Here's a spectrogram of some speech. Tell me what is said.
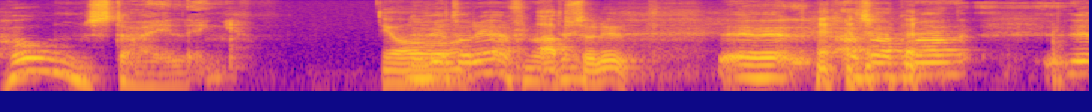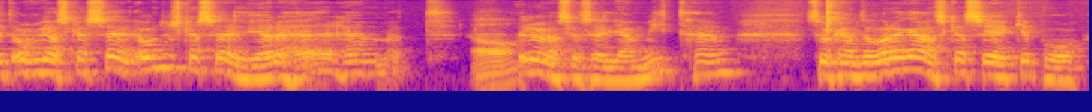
homestyling. Ja, Du vet vad det är för någonting? Absolut. Eh, alltså att man, vet, om, jag ska sälja, om du ska sälja det här hemmet Ja. eller om jag ska sälja mitt hem så kan du vara ganska säker på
